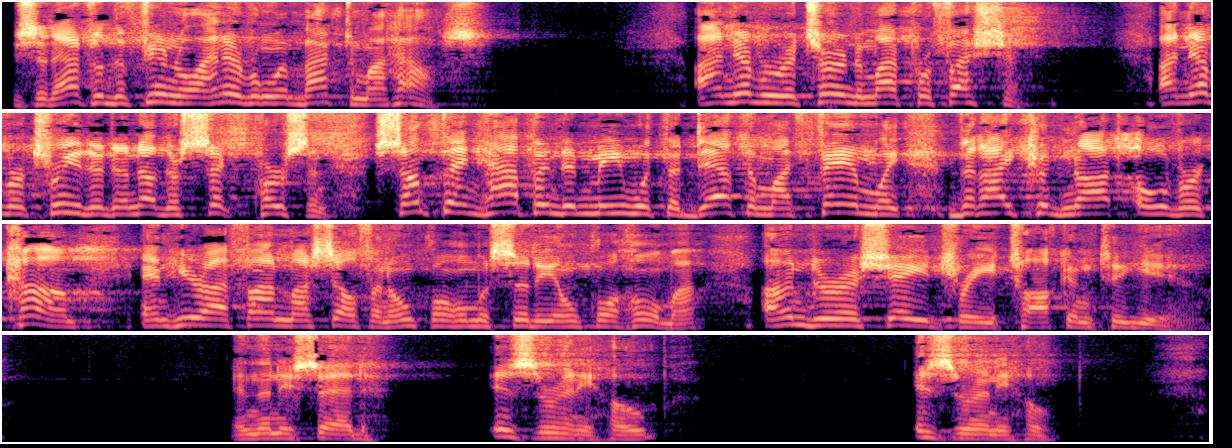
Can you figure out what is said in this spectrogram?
He said, After the funeral, I never went back to my house. I never returned to my profession. I never treated another sick person. Something happened in me with the death of my family that I could not overcome. And here I find myself in Oklahoma City, Oklahoma, under a shade tree talking to you. And then he said, Is there any hope? Is there any hope?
